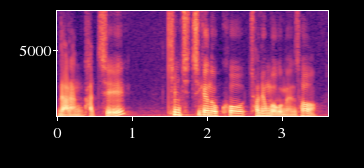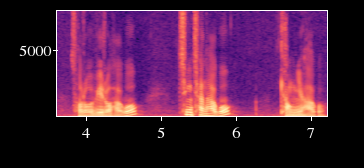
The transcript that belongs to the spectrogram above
나랑 같이 김치찌개 놓고 저녁 먹으면서 서로 위로하고 칭찬하고 격려하고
